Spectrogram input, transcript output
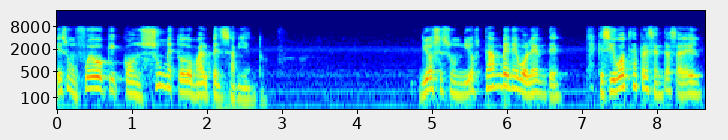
es un fuego que consume todo mal pensamiento. Dios es un Dios tan benevolente que si vos te presentás a Él,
